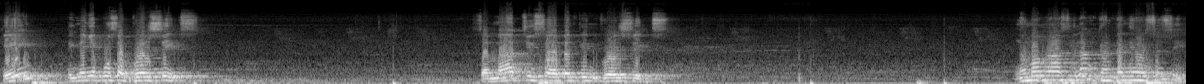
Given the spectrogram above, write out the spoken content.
Okay? Tingnan niyo po sa verse 6. Sa Matthew 17 verse 6. Namanga sila, ang ganda ni Jesus eh.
